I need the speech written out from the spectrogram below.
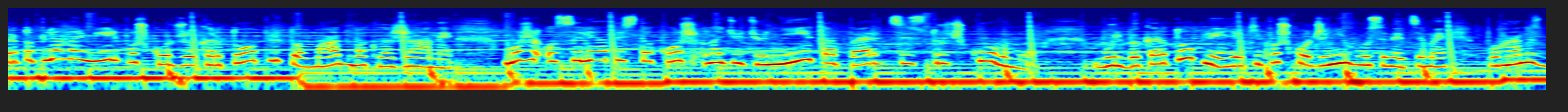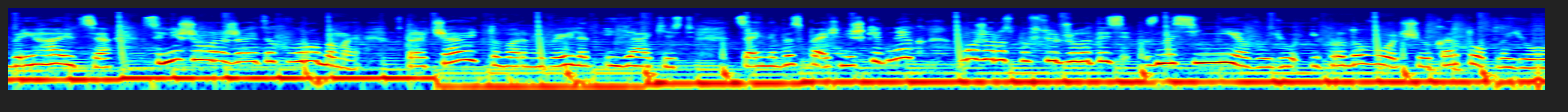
Картопляна міль пошкоджує картоплю, томат, баклажани. Може оселятись також на тютюні та перці стручковому. Бульби картоплі, які пошкоджені гусеницями, погано зберігаються, сильніше уражаються хворобами, втрачають товарний вигляд і якість. Цей небезпечний шкідник може розповсюджуватись з насіннєвою і продовольчою картоплею.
